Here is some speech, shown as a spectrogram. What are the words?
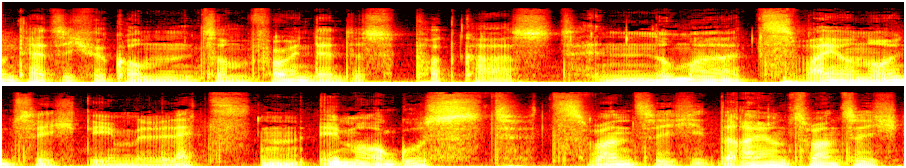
und herzlich willkommen zum Foreign Dentist Podcast Nummer 92, dem letzten im August 2023.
